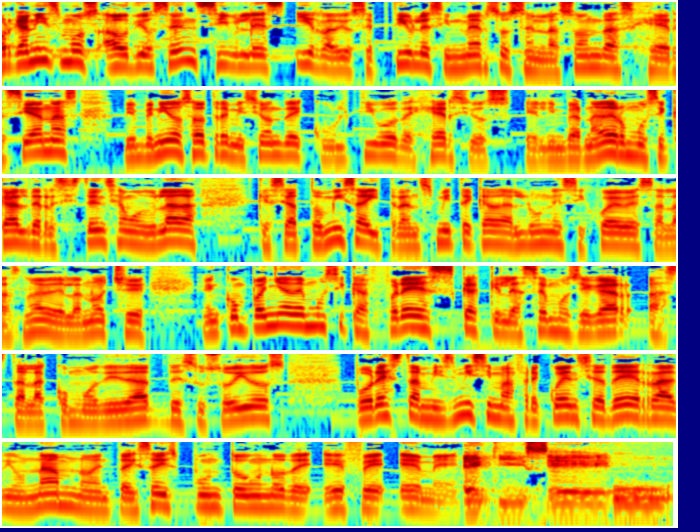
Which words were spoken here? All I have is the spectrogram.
Organismos audiosensibles y radioceptibles inmersos en las ondas hercianas. Bienvenidos a otra emisión de Cultivo de Hercios, el invernadero musical de resistencia modulada que se atomiza y transmite cada lunes y jueves a las 9 de la noche en compañía de música fresca que le hacemos llegar hasta la comodidad de sus oídos por esta mismísima frecuencia de Radio UNAM 96.1 de FM. XEUN.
